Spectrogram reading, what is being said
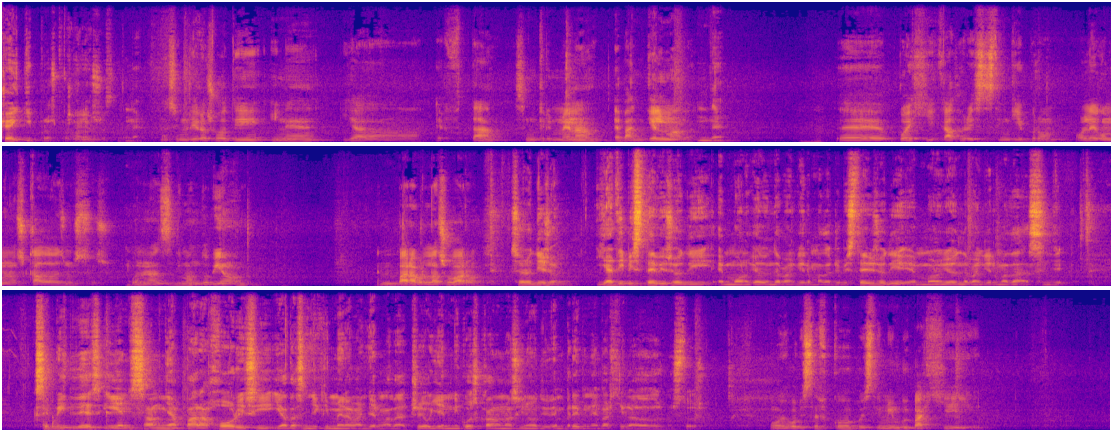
και η Κύπρος προφανώς. Ναι. Να συμπληρώσω ότι είναι για 7 συγκεκριμένα επαγγέλματα ναι. ε, που έχει καθορίσει στην Κύπρο ο λεγόμενος κάτω μισθό. Mm. Που είναι ένα ζήτημα το οποίο είναι πάρα πολύ σοβαρό. Σε ρωτήσω, γιατί πιστεύεις ότι είναι μόνο για τα επαγγέλματα και πιστεύεις ότι είναι μόνο για τα επαγγέλματα συγκε... ξεπίτηδες ή είναι σαν μια παραχώρηση για τα συγκεκριμένα επαγγέλματα και ο γενικός κανόνας είναι ότι δεν πρέπει να υπάρχει κατώτατο μισθό. Εγώ πιστεύω από τη στιγμή που υπάρχει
